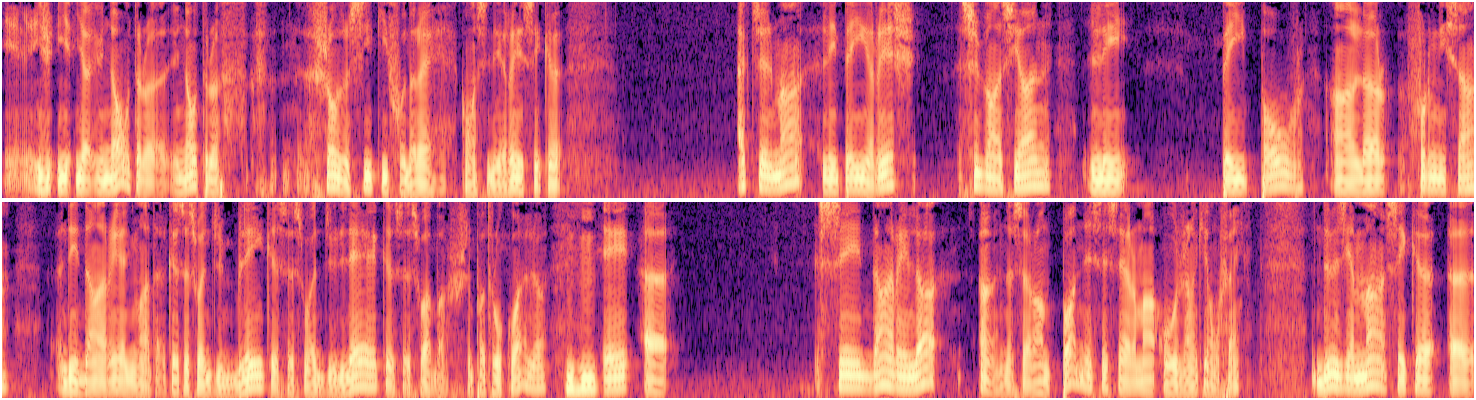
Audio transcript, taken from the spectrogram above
il y- a une autre, une autre chose aussi qu'il faudrait considérer, c'est que actuellement, les pays riches subventionnent les pays pauvres en leur fournissant des denrées alimentaires, que ce soit du blé, que ce soit du lait, que ce soit, bon, je sais pas trop quoi, là. Et euh, ces denrées-là, un, ne se rendent pas nécessairement aux gens qui ont faim. Deuxièmement, c'est que euh,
